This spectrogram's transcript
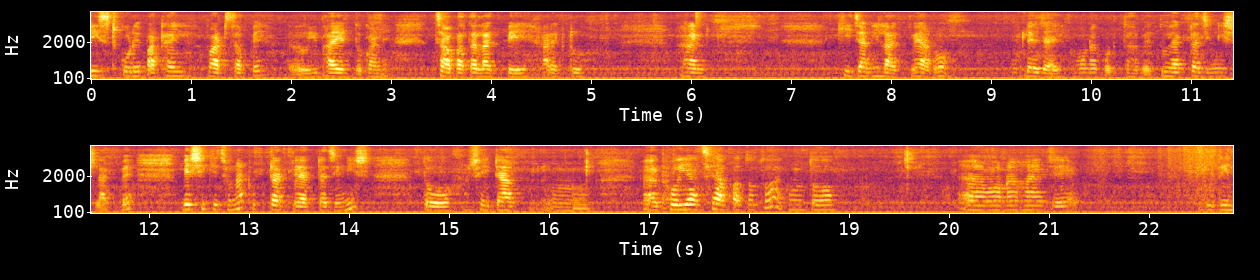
লিস্ট করে পাঠাই হোয়াটসঅ্যাপে ওই ভাইয়ের দোকানে। চা পাতা লাগবে আর একটু কি জানি লাগবে আরও ভুলে যাই, মনে করতে হবে। দু একটা জিনিস লাগবে। বেশি কিছু না, টুকটাক দু একটা জিনিস। তো সেইটা খই আছে আপাতত? এখন তো মনে হয় যে দুদিন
